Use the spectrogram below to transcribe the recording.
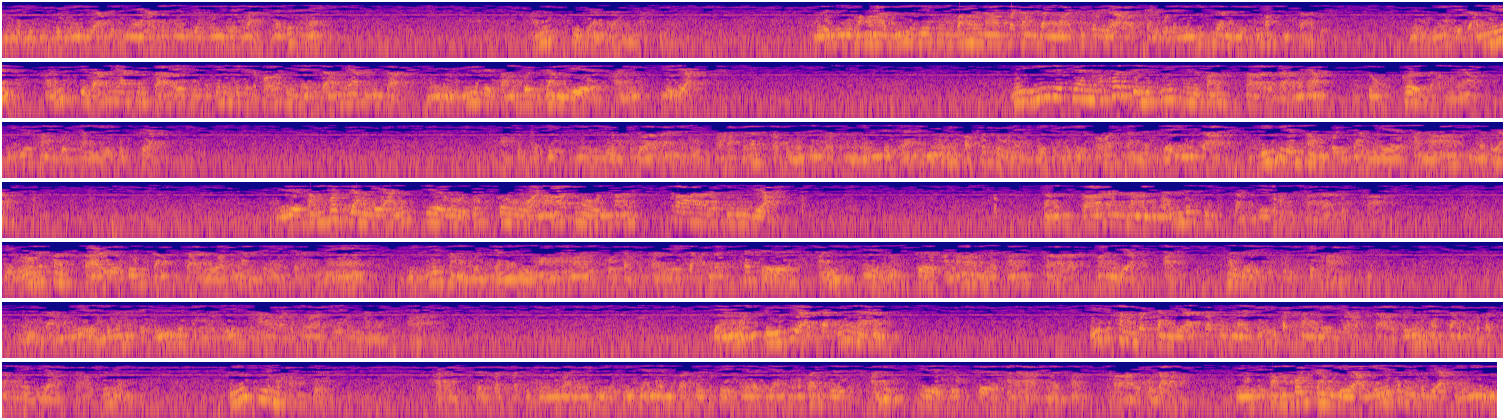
මම ඉතින් අදන්නේ අදන්නේ දෙන්නේ නැදන්නේ. අනිත්‍ය ඥානය. මුලදී මහා දීර්ඝයෙන් භාවනා පටන් ගන්නා ටික වේලාවක් යනකොට මේ කියන්නේ කුමක් නිසාද? මේ ජීවිත ධර්මය අනිත්‍ය ධර්මයක් නිසා ඒක ටිකෙන් ටිකට පවතින ධර්මයක් නිසා මේ ජීවිත සම්බොධ්‍යංගය අනිත්‍ය දෙයක්. මේ ජීවිතය කියන්නේ මොකද්ද? මේ ජීවිතේ සංස්කාර ධර්මයක්. දුක්ඛ ධර්මයක්. දිව්‍ය සම්පූර්ණයේ දුක්ඛයක්. ප්‍රතික්‍රියාව උපදවා ගන්න උත්සාහ කළත් අපි මොකදවත් නෙන්ද කියන්නේ නෝයි අපතෝනේ මේක විදිහට පවත්වන්න බැරි නිසා දිව්‍ය සම්පූර්ණයේ අනාත්ම දෙයක්. දිව්‍ය සම්පූර්ණයේ අනිත්‍ය වූ දුක්ඛ වූ අනාත්ම වූ සංස්කාර පුඤ්ජයක්. සංස්කාරං නාම නන්දති සබ්බේ සංඛාරා දුක්ඛ. ඒ රෝග සංස්කාරය දුක් සංස්කාරය අභිනන්දනය කරන්නේ දිව්‍ය සම්බුද්ධන්ගේ මහා ලෝකෝත්තර ගහගත්තට අනිත්‍ය දුක්ඛ අනාත්ම සංස්කාර ස්කන්ධය අත්හල යුතු එකක්. මේ ධර්මයේ නිවනට හේතු කරන දේශනා වඩපවා කියන දන්නට දැන් ප්‍රීතිය දකින්න ඒක සම්බද්ධංගය අත්දින්න දීපත් සංවේදී අවස්ථාව තුලින් නැත්නම් සුඛපත් සංවේදී අවස්ථාව තුලින් ප්‍රීතිය මොකක්ද අර ඉස්සෙල්ලත් අපි කියවන්නේ කියන්නේ මොකද්ද කියලා කියන්නේ? මොකද්ද? අනිත්‍ය දුක්ඛ අනාත්ම සංස්කාර ගොඩක්. මේ සම්පෝච්ඡංගේ අගේතන දෙයක් නෙවෙයි.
